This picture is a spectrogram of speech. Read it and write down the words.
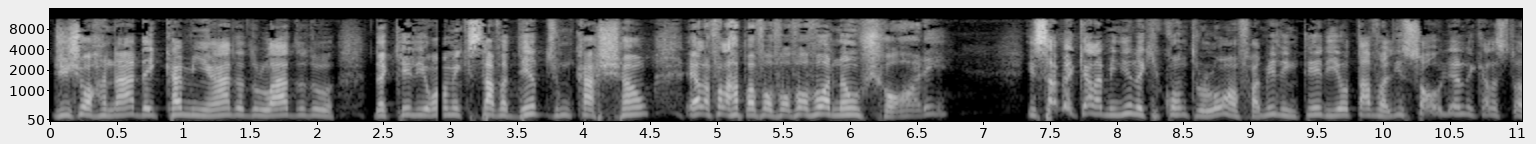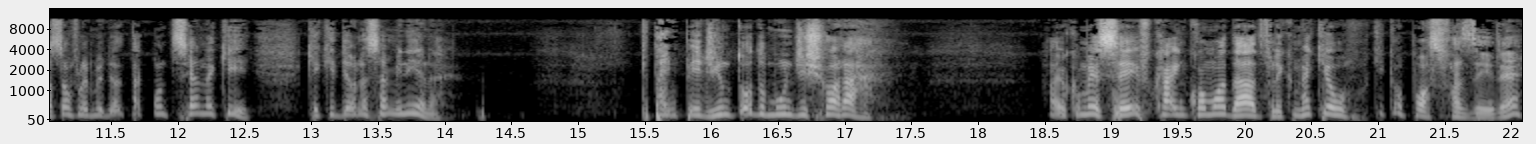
de jornada e caminhada do lado do, daquele homem que estava dentro de um caixão, ela falava para vovó, vovó, não chore. E sabe aquela menina que controlou uma família inteira e eu estava ali só olhando aquela situação, falei, meu Deus, o que está acontecendo aqui? O que, que deu nessa menina? Que está impedindo todo mundo de chorar. Aí eu comecei a ficar incomodado, falei, como é que eu, o que, que eu posso fazer, né?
